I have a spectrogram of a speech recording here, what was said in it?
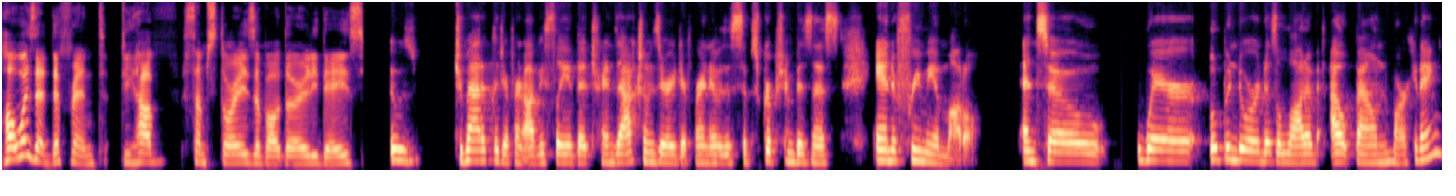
How was that different? Do you have some stories about the early days? It was dramatically different. Obviously, the transaction was very different. It was a subscription business and a freemium model. And so, where Opendoor does a lot of outbound marketing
